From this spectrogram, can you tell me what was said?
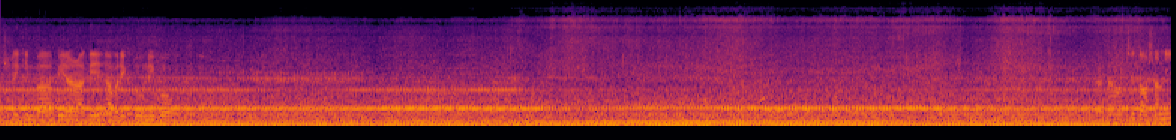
আসলে কিংবা বেরার আগে আবার একটু নিব এটা হচ্ছে দশানি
